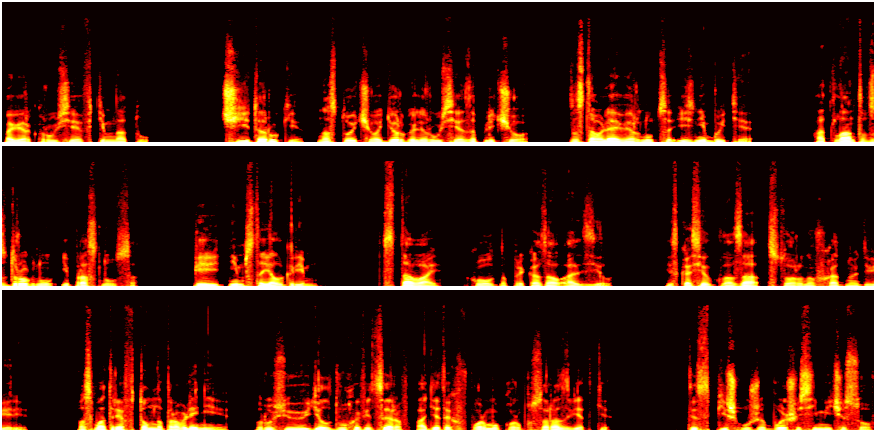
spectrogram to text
поверг Русия в темноту. Чьи-то руки настойчиво дергали Русия за плечо, заставляя вернуться из небытия. Атлант вздрогнул и проснулся. Перед ним стоял Грим. «Вставай!» – холодно приказал Альзил и скосил глаза в сторону входной двери. Посмотрев в том направлении, Руси увидел двух офицеров, одетых в форму корпуса разведки. «Ты спишь уже больше семи часов».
